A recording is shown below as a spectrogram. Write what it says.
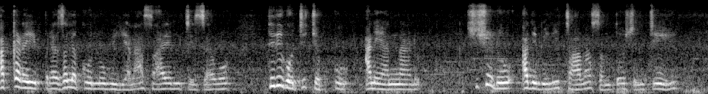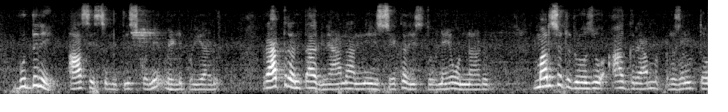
అక్కడ ఈ ప్రజలకు నువ్వు ఎలా సాయం చేశావో తిరిగి వచ్చి చెప్పు అని అన్నాడు. శిష్యుడు అది విని చాలా సంతోషించి బుద్ధుని ఆశీస్సులు తీసుకొని వెళ్ళిపోయాడు. రాత్రంతా జ్ఞానాన్ని సేకరిస్తూనే ఉన్నాడు. మరుసటి రోజు ఆ గ్రామ ప్రజలతో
